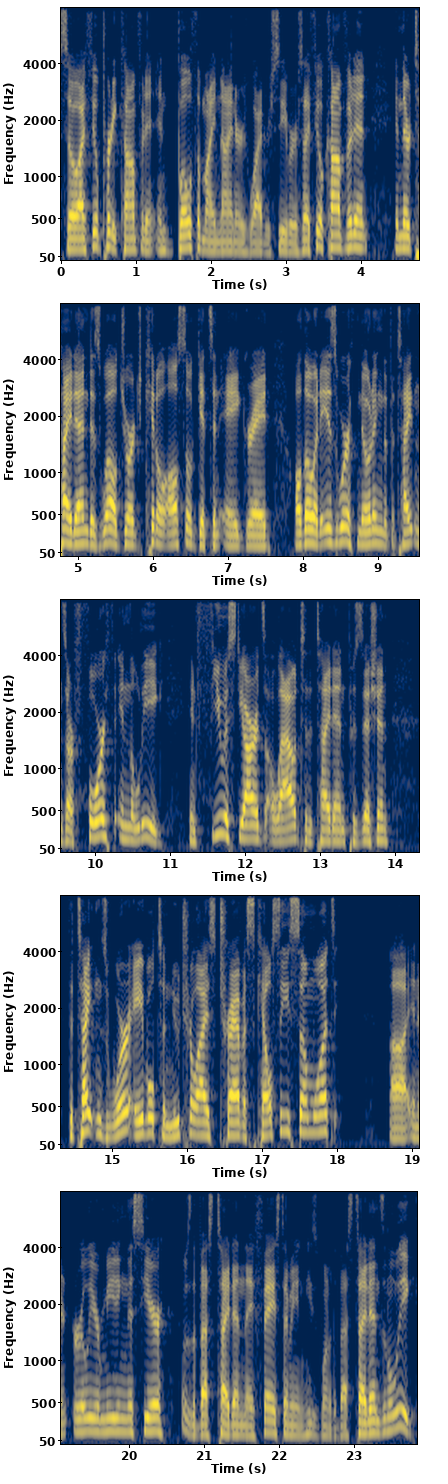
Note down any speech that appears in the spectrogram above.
So I feel pretty confident in both of my Niners wide receivers. I feel confident in their tight end as well. George Kittle also gets an A grade, although it is worth noting that the Titans are fourth in the league in fewest yards allowed to the tight end position. The Titans were able to neutralize Travis Kelce somewhat uh, in an earlier meeting this year. That was the best tight end they faced. I mean, he's one of the best tight ends in the league.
